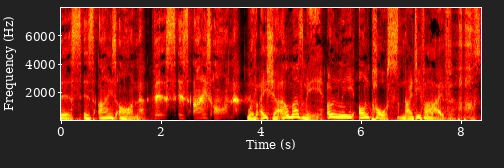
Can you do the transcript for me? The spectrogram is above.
This is Eyes On. This is Eyes On. With Aisha Al Mazmi. Only on Pulse 95. Pulse.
